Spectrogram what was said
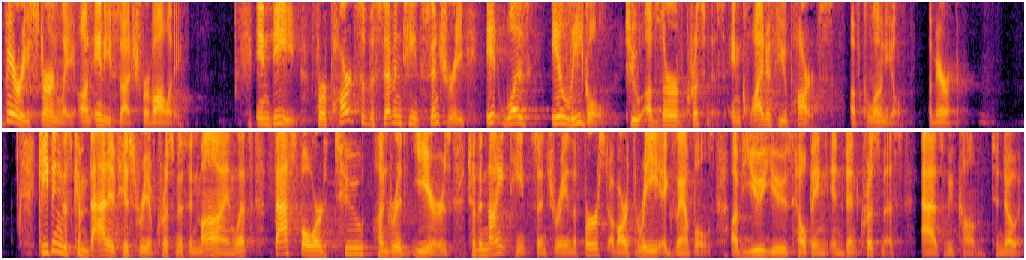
very sternly on any such frivolity. Indeed, for parts of the 17th century, it was illegal to observe Christmas in quite a few parts of colonial America. Keeping this combative history of Christmas in mind, let's fast forward 200 years to the 19th century and the first of our three examples of UU's helping invent Christmas as we've come to know it.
